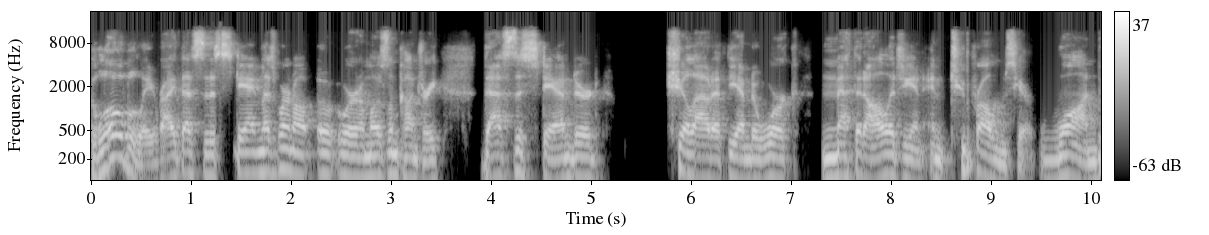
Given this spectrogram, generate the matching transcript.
globally, right? That's the stand. Unless we're in a we're in a Muslim country, that's the standard chill out at the end of work methodology. And, and two problems here. One,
